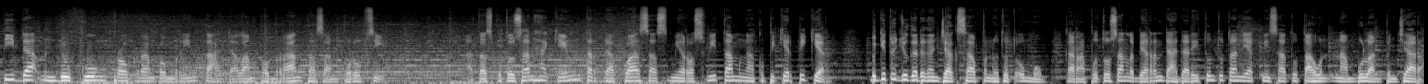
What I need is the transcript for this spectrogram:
tidak mendukung program pemerintah dalam pemberantasan korupsi. Atas putusan hakim, terdakwa Sasmi Roswita mengaku pikir-pikir. Begitu juga dengan jaksa penuntut umum, karena putusan lebih rendah dari tuntutan yakni satu tahun enam bulan penjara.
